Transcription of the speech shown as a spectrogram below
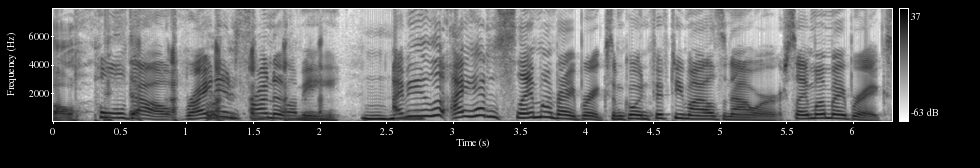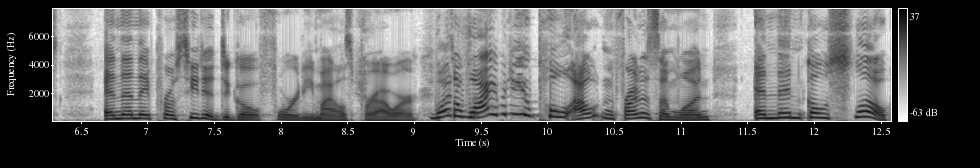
oh. pulled out right in Ferguson front of me. Plumbing. I mean, look, I had to slam on my brakes. I'm going 50 miles an hour. Slam on my brakes, and then they proceeded to go 40 miles per hour. What's so why would you pull out in front of someone and then go slow?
